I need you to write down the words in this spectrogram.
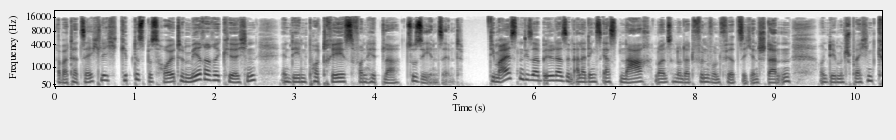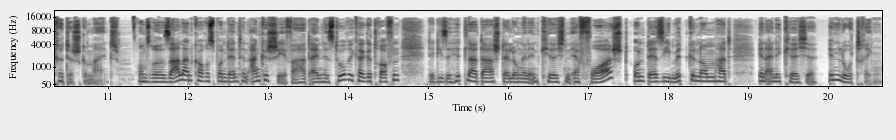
aber tatsächlich gibt es bis heute mehrere Kirchen, in denen Porträts von Hitler zu sehen sind. Die meisten dieser Bilder sind allerdings erst nach 1945 entstanden und dementsprechend kritisch gemeint. Unsere Saarland-Korrespondentin Anke Schäfer hat einen Historiker getroffen, der diese Hitler-Darstellungen in Kirchen erforscht und der sie mitgenommen hat in eine Kirche in Lothringen.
